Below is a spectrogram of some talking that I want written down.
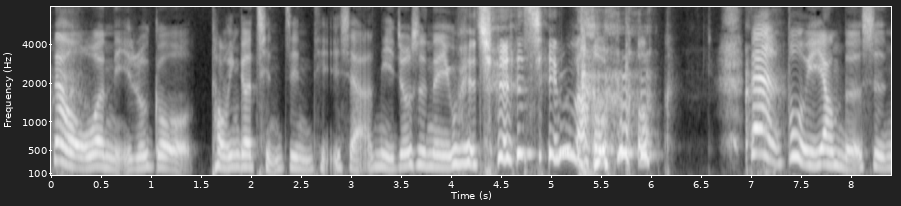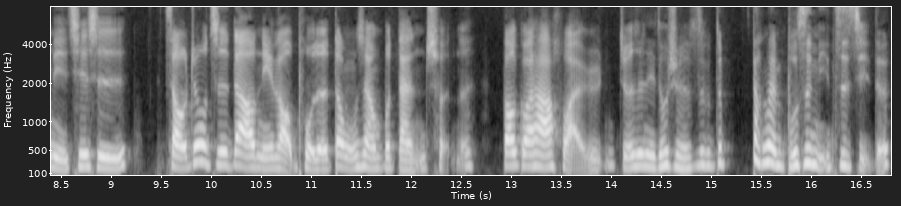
那我问你，如果同一个情境题下，你就是那一位缺心老公，但不一样的是，你其实早就知道你老婆的动向不单纯了。包括她怀孕，就是你都觉得这个，这当然不是你自己的。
